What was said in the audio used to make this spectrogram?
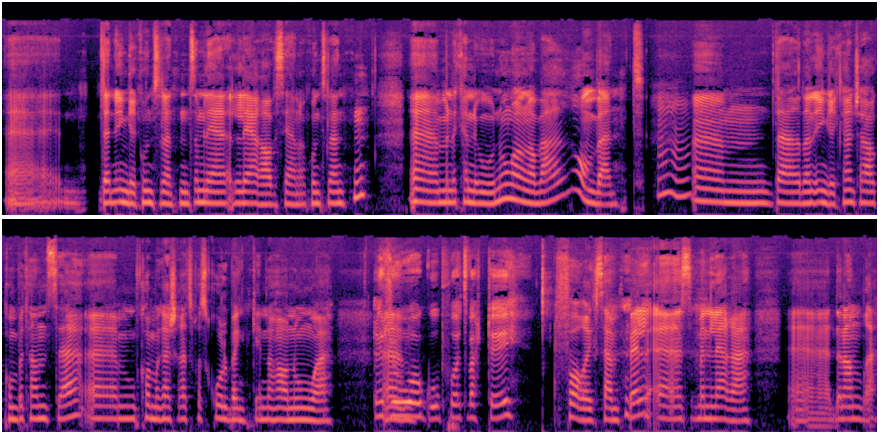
den yngre konsulenten som ler, ler av seniorkonsulenten. Eh, men det kan jo noen ganger være omvendt. Eh, der den yngre kanskje har kompetanse, eh, kommer kanskje rett fra skolebenken og har noe Rå og god på et verktøy. for eksempel, eh, som en lærer eh, den andre.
